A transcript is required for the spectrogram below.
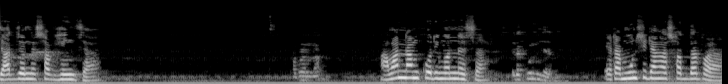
যার জন্য সব হিংসা। আমার নাম করিমন্নেসা এটা মুন্সিডাঙ্গা সর্দারপাড়া।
